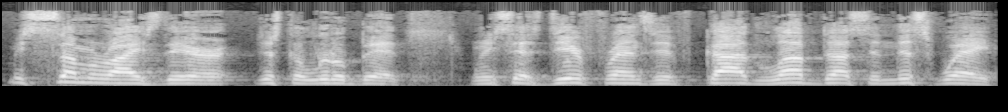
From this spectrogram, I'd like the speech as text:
Let me summarize there just a little bit when he says, Dear friends, if God loved us in this way,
